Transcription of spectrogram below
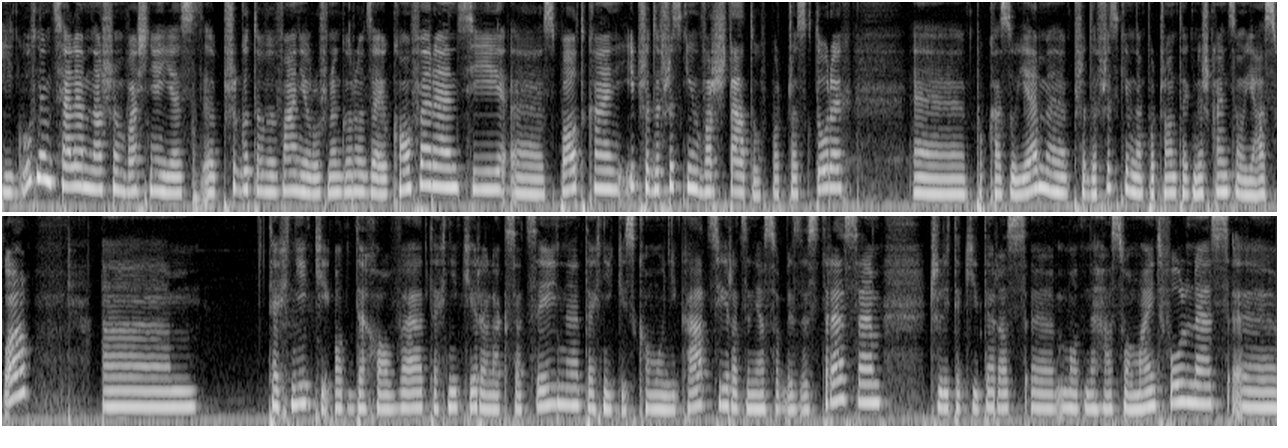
I głównym celem naszym właśnie jest e, przygotowywanie różnego rodzaju konferencji, e, spotkań i przede wszystkim warsztatów, podczas których pokazujemy przede wszystkim na początek mieszkańcom Jasła techniki oddechowe, techniki relaksacyjne, techniki z komunikacji, radzenia sobie ze stresem, czyli taki teraz e, modne hasło mindfulness, e,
